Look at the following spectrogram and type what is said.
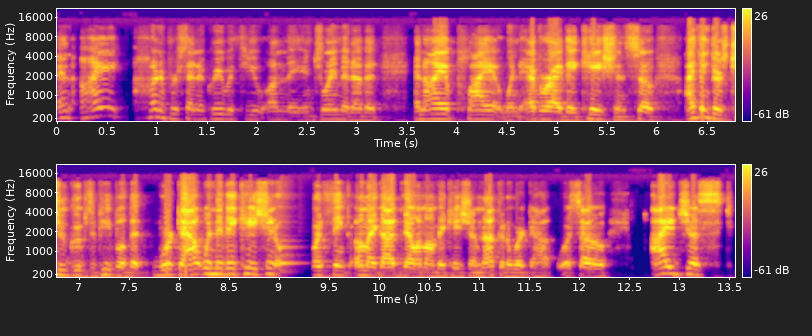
And I 100% agree with you on the enjoyment of it. And I apply it whenever I vacation. So I think there's two groups of people that work out when they vacation or think, oh my God, no, I'm on vacation. I'm not going to work out. So I just,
